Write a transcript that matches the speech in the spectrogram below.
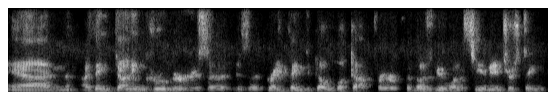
And I think Dunning Kruger is a is a great thing to go look up for for those of you who want to see an interesting.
